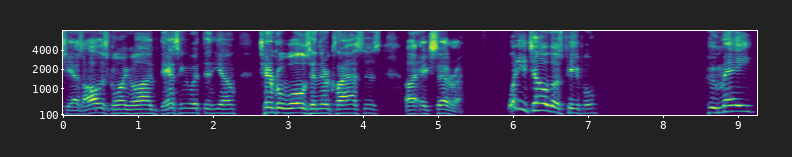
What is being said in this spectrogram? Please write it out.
She has all this going on, dancing with the you know Timberwolves in their classes, uh, etc. What do you tell those people who may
